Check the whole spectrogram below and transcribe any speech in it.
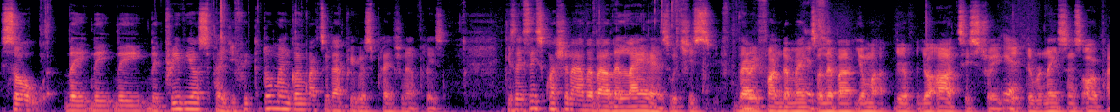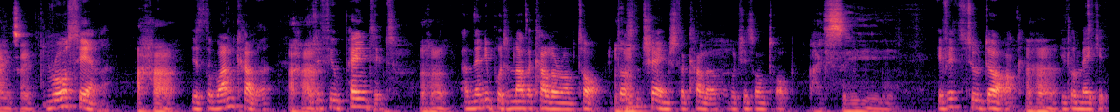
So the, the, the, the previous page, if we don't mind going back to that previous page now, please. Because there's this question I have about the layers, which is very fundamental it's, about your, your your artistry, yeah. the, the Renaissance oil painting. Raw sienna uh-huh. is the one color, uh-huh. but if you paint it Uh-huh. and then you put another colour on top. It Mhm. doesn't change the colour which is on top. I see. If it's too dark, Uh-huh. it'll make it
